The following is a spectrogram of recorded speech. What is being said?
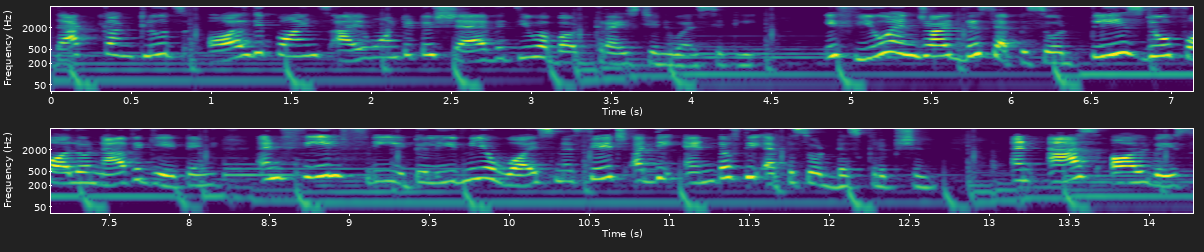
That concludes all the points I wanted to share with you about Christ University. If you enjoyed this episode, please do follow Navigating and feel free to leave me a voice message at the end of the episode description. And as always,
